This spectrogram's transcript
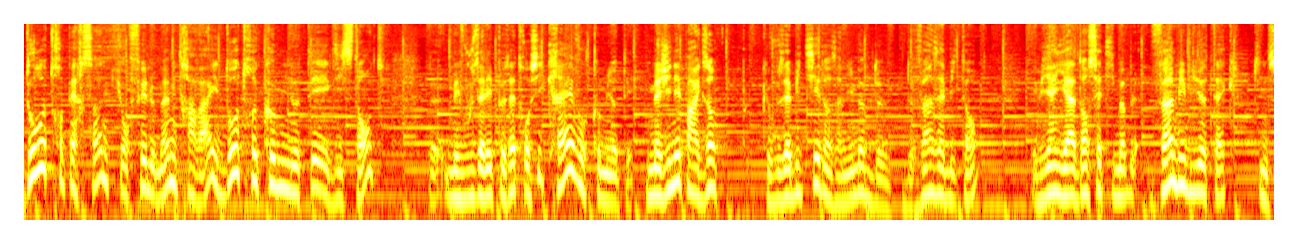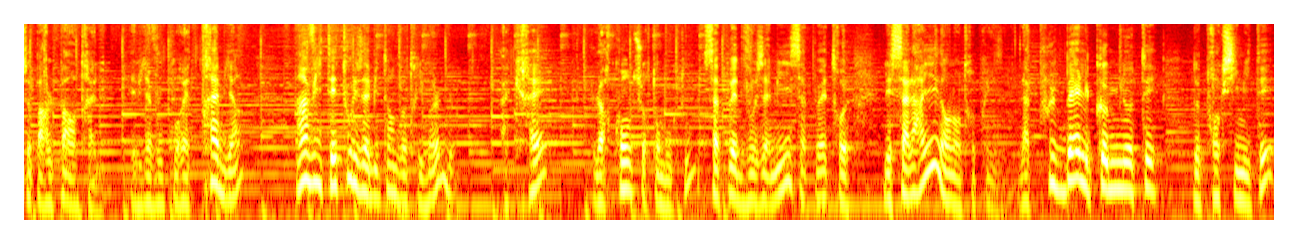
d'autres personnes qui ont fait le même travail, d'autres communautés existantes, euh, mais vous allez peut-être aussi créer vos communautés. Imaginez par exemple que vous habitiez dans un immeuble de, de 20 habitants, eh bien, il y a dans cet immeuble 20 bibliothèques qui ne se parlent pas entre elles. Eh bien, vous pourrez très bien inviter tous les habitants de votre immeuble à créer leur compte sur Tombouctou. Ça peut être vos amis, ça peut être les salariés dans l'entreprise. La plus belle communauté de proximité,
